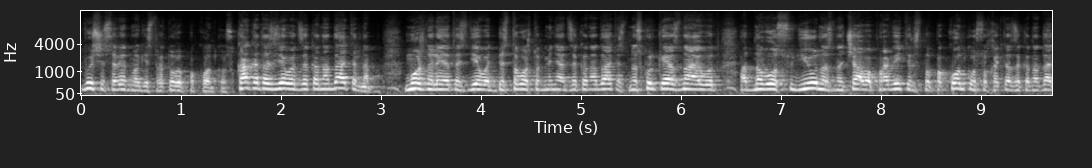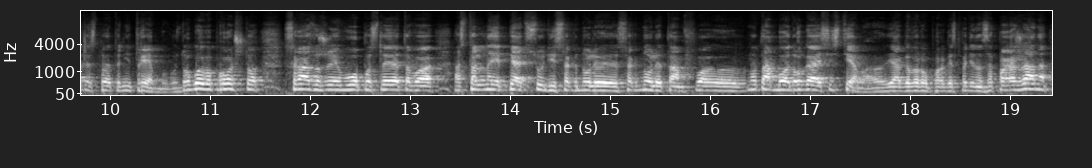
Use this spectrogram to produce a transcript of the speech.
Высший совет магистратуры по конкурсу. Как это сделать законодательно? Можно ли это сделать без того, чтобы менять законодательство? Насколько я знаю, вот одного судью назначало правительство по конкурсу, хотя законодательство это не требовалось. Другой вопрос, что сразу же его после этого остальные пять судей согнули, согнули там, в, ну там была другая система. Я говорю про господина Запорожана,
